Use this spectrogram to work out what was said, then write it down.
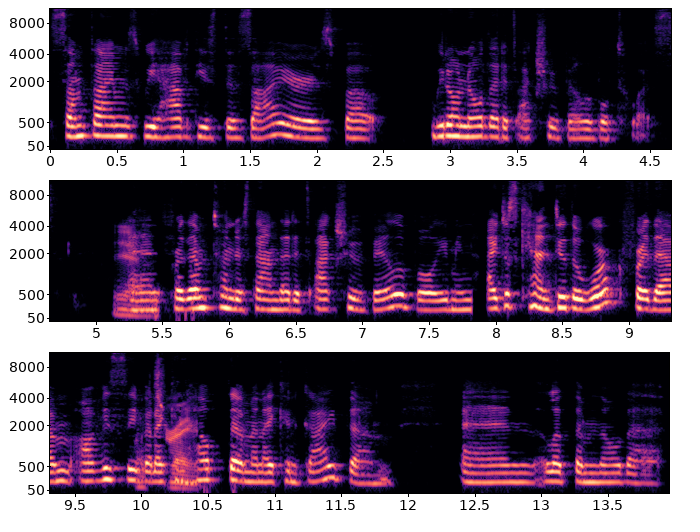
sometimes we have these desires, but we don't know that it's actually available to us. Yeah. And for them to understand that it's actually available, I mean, I just can't do the work for them, obviously, That's but I can right. help them and I can guide them and let them know that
